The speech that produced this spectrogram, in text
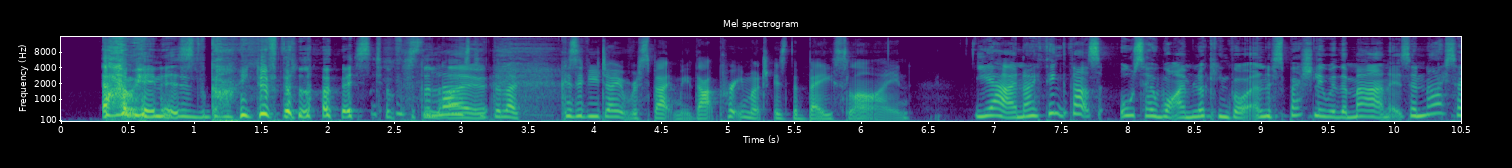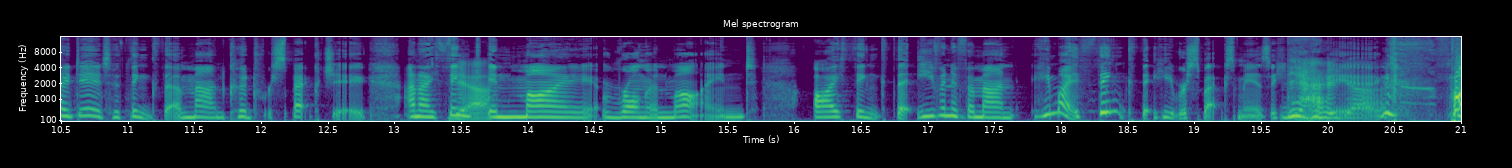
I mean, it's kind of the lowest of It's the the lowest low. of the low. Because if you don't respect me, that pretty much is the baseline. Yeah, and I think that's also what I'm looking for, and especially with a man, it's a nice idea to think that a man could respect you. And I think Yeah. in my wrong and mind, I think that even if a man, he might think that he respects me as a human Yeah, being, yeah. but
